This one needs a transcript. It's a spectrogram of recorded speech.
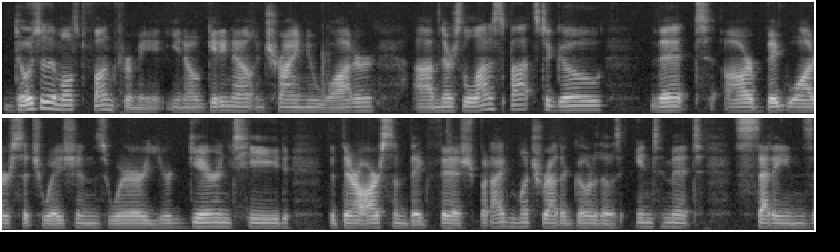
those are the most fun for me you know getting out and trying new water um, there's a lot of spots to go that are big water situations where you're guaranteed that there are some big fish, but I'd much rather go to those intimate settings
